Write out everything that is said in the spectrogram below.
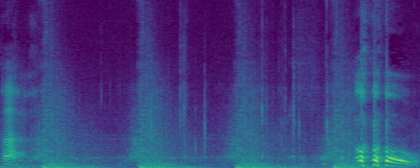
Ah. Oh,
